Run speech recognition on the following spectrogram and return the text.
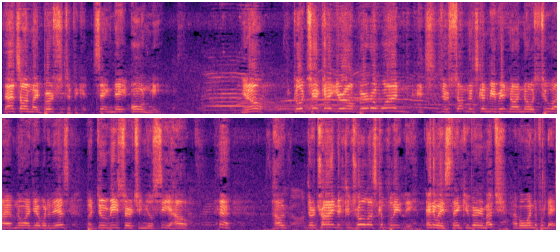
That's on my birth certificate, saying they own me. You know, go check out your Alberta one. It's there's something that's going to be written on those too. I have no idea what it is, but do research and you'll see how how they're trying to control us completely. Anyways, thank you very much. Have a wonderful day.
